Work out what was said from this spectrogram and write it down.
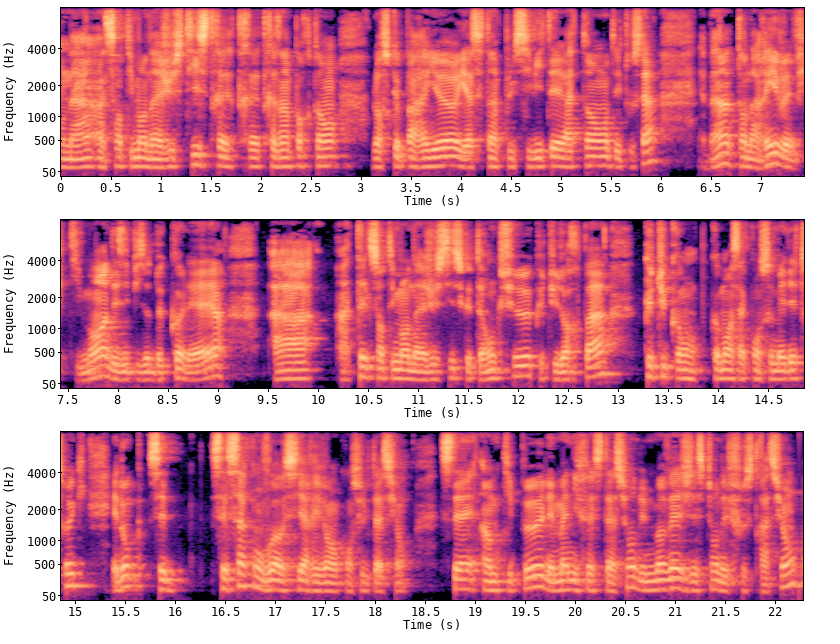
on a un sentiment d'injustice très très très important lorsque par ailleurs il y a cette impulsivité latente et tout ça eh ben t'en arrives effectivement à des épisodes de colère à un tel sentiment d'injustice que tu es anxieux que tu dors pas que tu commences à consommer des trucs et donc c'est c'est ça qu'on voit aussi arriver en consultation. C'est un petit peu les manifestations d'une mauvaise gestion des frustrations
